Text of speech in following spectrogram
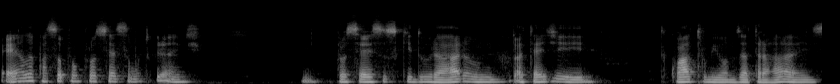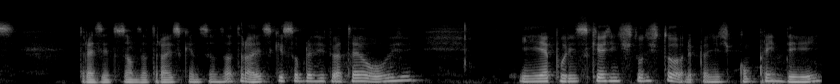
ela passou por um processo muito grande. Processos que duraram até de 4 mil anos atrás, 300 anos atrás, 500 anos atrás, que sobreviveu até hoje. E é por isso que a gente estuda história, para a gente compreender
